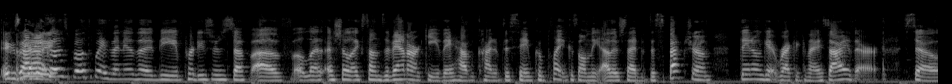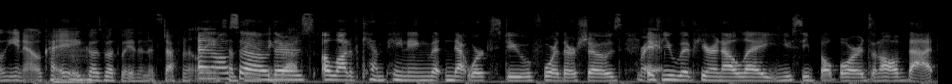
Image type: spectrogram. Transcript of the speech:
Exactly. And it goes both ways. I know the the producers and stuff of a, a show like Sons of Anarchy, they have kind of the same complaint because on the other side of the spectrum, they don't get recognized either. So you know, Mm-hmm. it goes both ways, and it's definitely And something to also, think about. there's a lot of campaigning that networks do for their shows. Right. If you live here in LA, you see billboards and all of that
